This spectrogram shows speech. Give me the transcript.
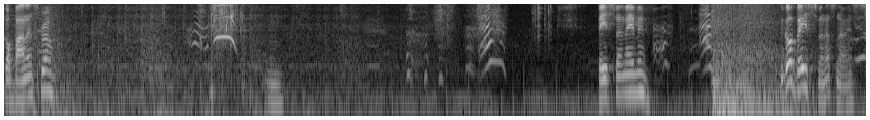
Got balance, bro. Hmm. Basement, maybe? We got basement, that's nice.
